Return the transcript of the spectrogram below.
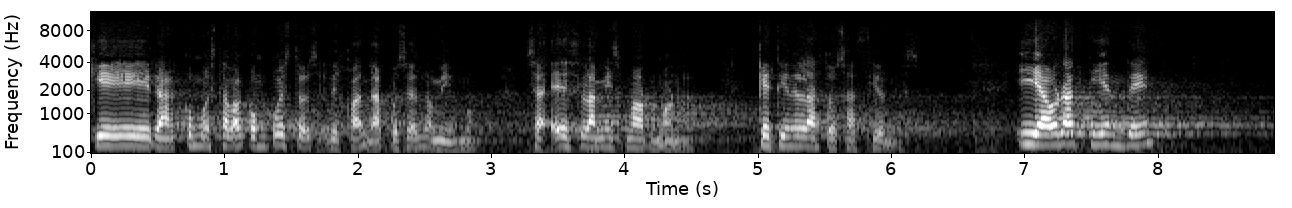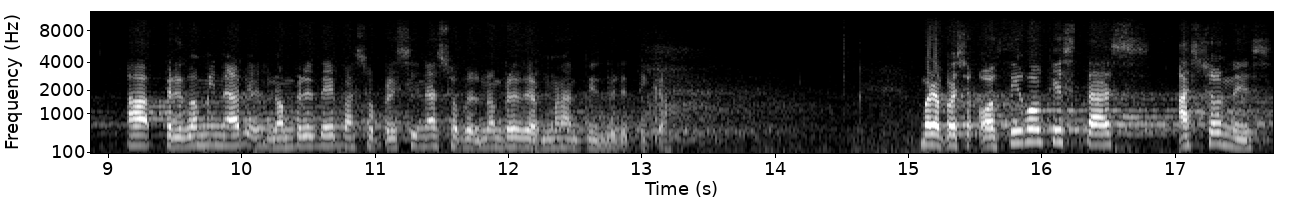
qué era, cómo estaba compuesto, se dijo, anda, pues es lo mismo. O sea, es la misma hormona que tiene las dos acciones. Y ahora tiende a predominar el nombre de vasopresina sobre el nombre de hormona antidiurética. Bueno, pues os digo que estas axones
